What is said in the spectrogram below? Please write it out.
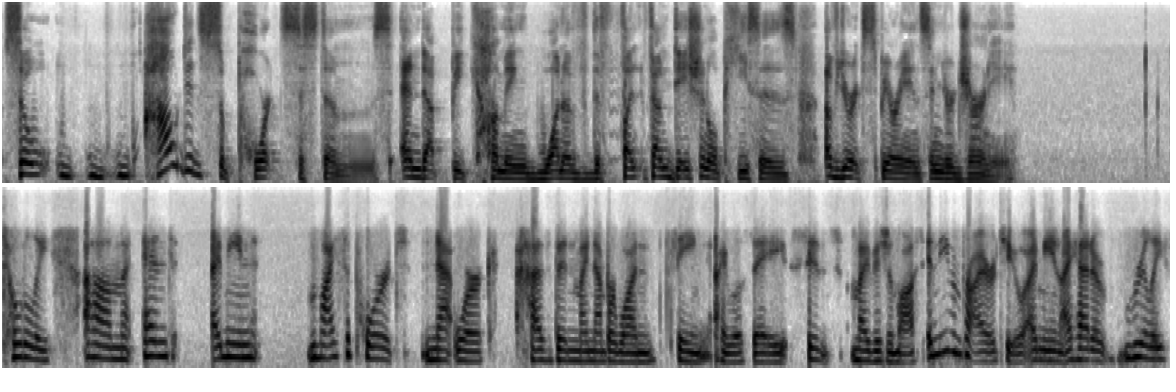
So, how did support systems end up becoming one of the foundational pieces of your experience and your journey? Totally. Um, and I mean, my support network has been my number one thing, I will say, since my vision loss, and even prior to. I mean, I had a really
